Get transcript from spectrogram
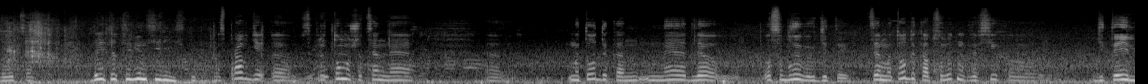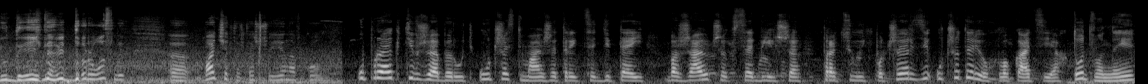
Дивіться. Дивіться, це він сирійський. Насправді е, секрет в тому, що це не е, методика не для особливих дітей. Це методика абсолютно для всіх е, дітей, людей, навіть дорослих. Е, Бачите те, що є навколо. У проєкті вже беруть участь майже 30 дітей, бажаючих все більше. Працюють по черзі у чотирьох локаціях. Тут вони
